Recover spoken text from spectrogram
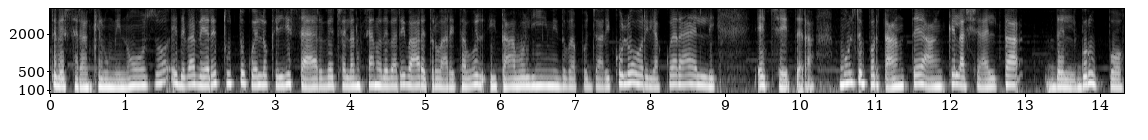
Deve essere anche luminoso e deve avere tutto quello che gli serve, cioè l'anziano deve arrivare a trovare i, tavol- i tavolini dove appoggiare i colori, gli acquerelli, eccetera. Molto importante anche la scelta del gruppo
